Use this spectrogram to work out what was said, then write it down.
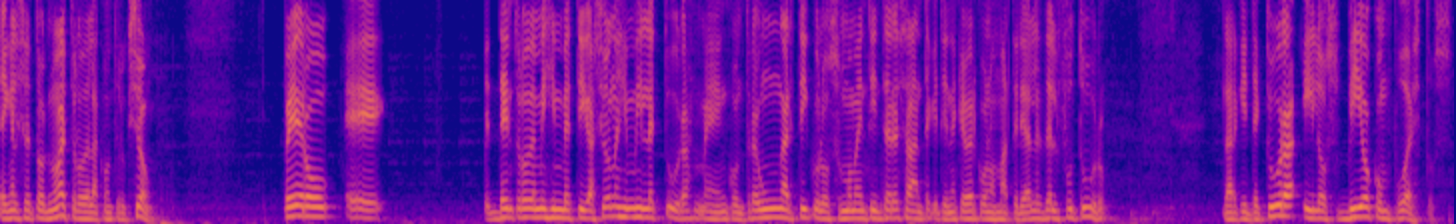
el sector nuestro de la construcción. Pero eh, dentro de mis investigaciones y mis lecturas me encontré un artículo sumamente interesante que tiene que ver con los materiales del futuro, la arquitectura y los biocompuestos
